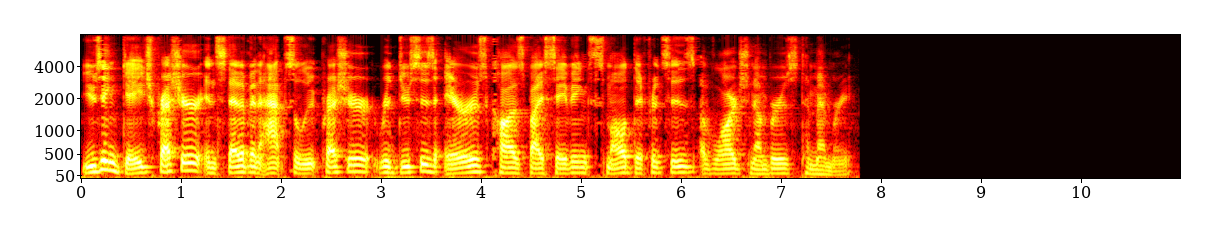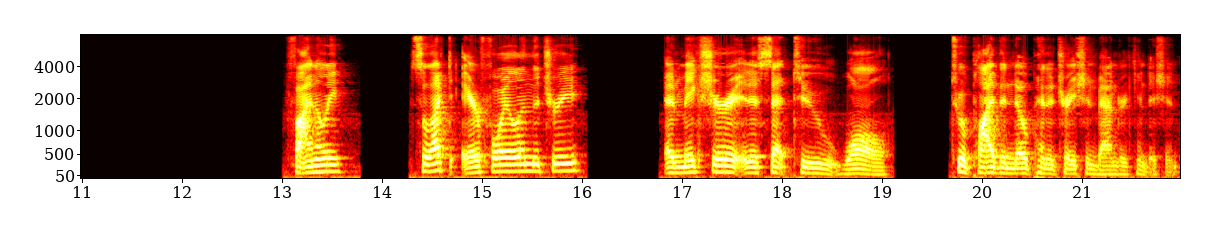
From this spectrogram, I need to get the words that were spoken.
Using gauge pressure instead of an absolute pressure reduces errors caused by saving small differences of large numbers to memory. Finally, select airfoil in the tree and make sure it is set to wall to apply the no penetration boundary condition.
